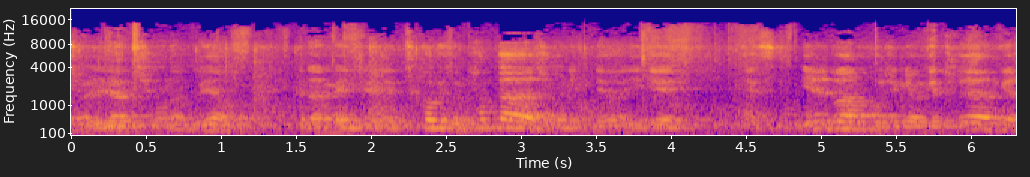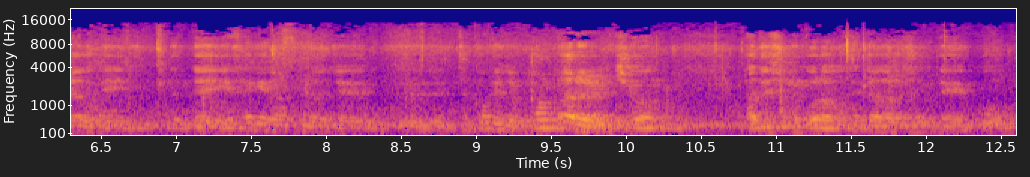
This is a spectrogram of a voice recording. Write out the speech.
전략 지원하고요. 그 다음에 이제 특허 기술 평가 지원인데요. 이게 일반 보증연계 투자연계라고 되어 있는데 이게 세 개가 합해서 이제 그 특허 기술 평가를 지원 받으시는 거라고 생각을 하시면 되겠고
